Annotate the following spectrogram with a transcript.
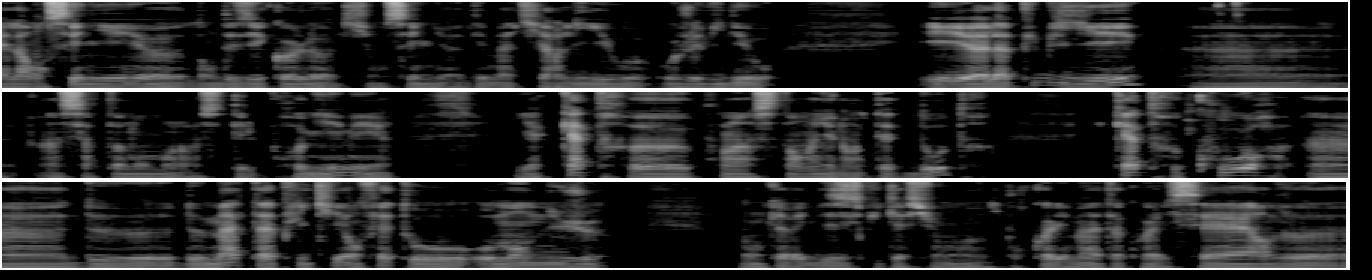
elle, a enseigné dans des écoles qui enseignent des matières liées aux jeux vidéo. Et elle a publié un certain nombre, c'était le premier, mais il y a quatre, pour l'instant, il y en a peut-être d'autres, quatre cours de, maths appliqués en fait au monde du jeu. Donc avec des explications, euh, pourquoi les maths, à quoi elles servent, euh,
